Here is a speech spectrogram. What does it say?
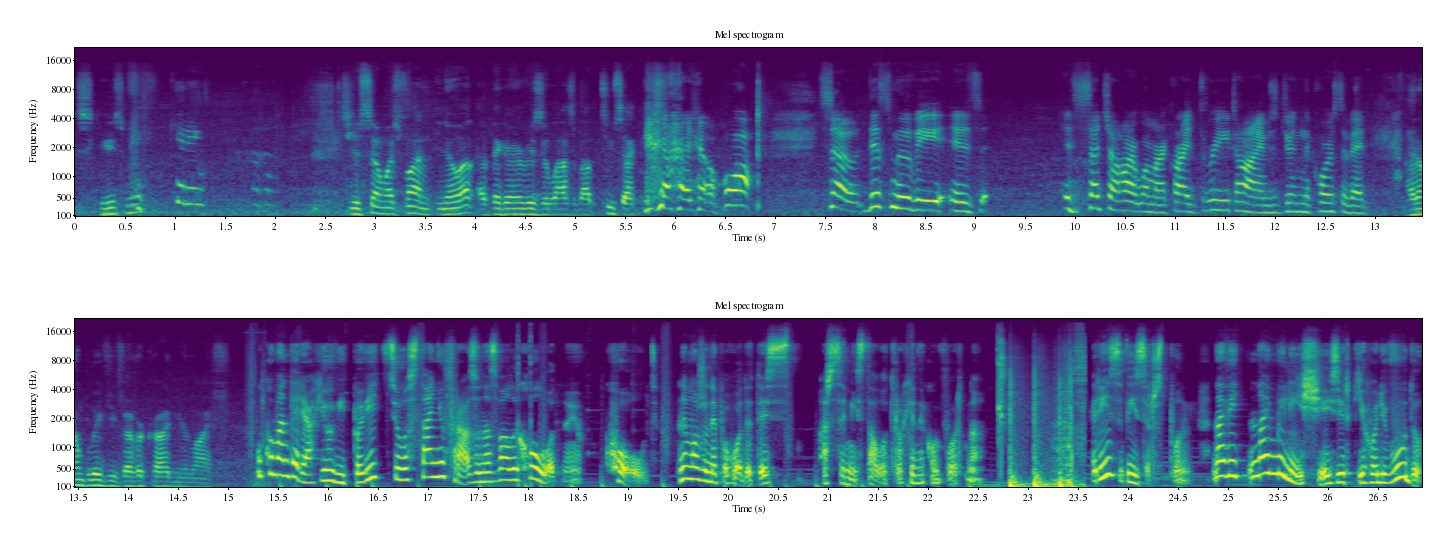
Excuse me? Kidding. You're so much fun. You know what? I think our interviews will last about two seconds. I know. So this movie is it's such a heartwarmer. I cried three times during the course of it. I don't believe you've ever cried in your life. У коментарях його відповідь цю останню фразу назвали холодною cold. Не можу не погодитись, аж самі стало трохи некомфортно. Різ Візерспун, навіть наймиліші зірки Голівуду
